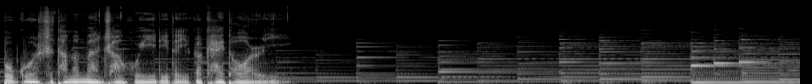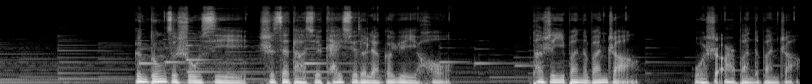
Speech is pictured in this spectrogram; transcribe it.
不过是他们漫长回忆里的一个开头而已。跟东子熟悉是在大学开学的两个月以后，他是一班的班长，我是二班的班长。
